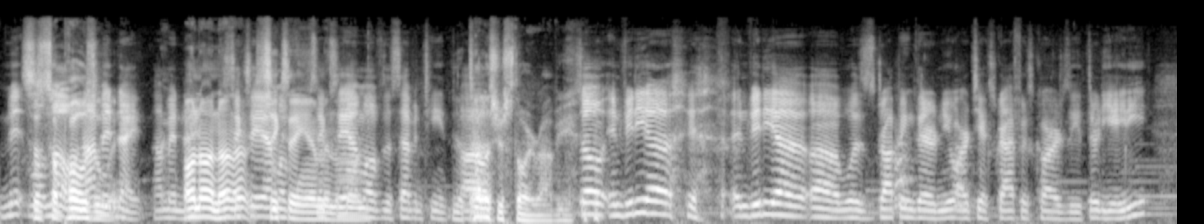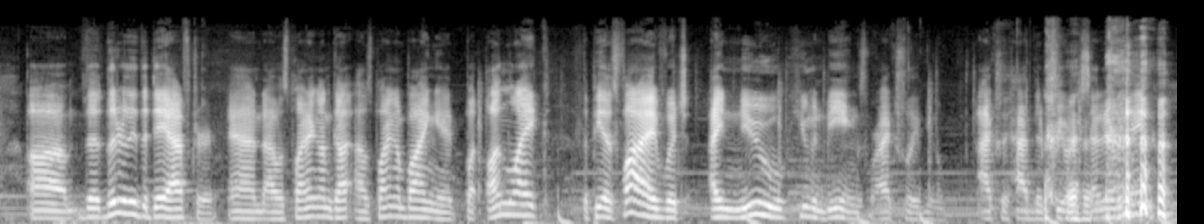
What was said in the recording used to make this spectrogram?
mid, so well, supposedly- no, not midnight. Not midnight. Oh, no, no, no, 6 a.m. 6 a.m. in 6 the a.m. morning. of the 17th. Yeah, Uh, tell us your story, Robbie. So Nvidia, yeah, Nvidia uh, was dropping their new RTX graphics cards, the 3080, um, the literally the day after, and I was planning on got, I was planning on buying it, but unlike the PS5, which I knew human beings were actually, you know, actually had their pre-order set and everything.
